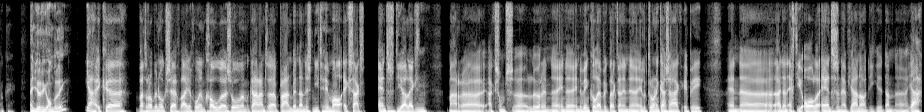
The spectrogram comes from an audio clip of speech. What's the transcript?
Oké. En jullie onderling? Ja, ik, eh, wat Robin ook zegt, waar je gewoon gauw zo met elkaar aan het praten bent, dan is het niet helemaal exact Entes dialect. Mm. Maar eh, ja, ik soms eh leur in, in, de, in de winkel heb. Ik werk dan in een elektronicazaak, EP. En eh, als je dan echt die alle Entesen hebt, ja, nou, die, dan, eh, ja,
